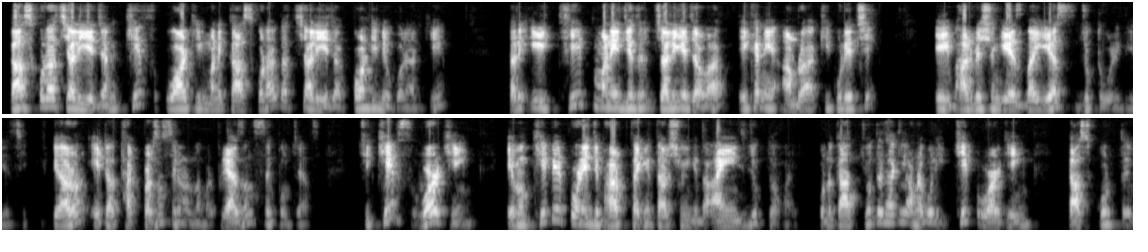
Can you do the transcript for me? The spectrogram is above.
কাজ করা চালিয়ে যান keep working মানে কাজ করা তা চালিয়ে যাওয়া কন্টিনিউ করা আর কি তাহলে এই keep মানে যেহেতু চালিয়ে যাওয়া, এখানে আমরা কি করেছি? এই ভার্বের সঙ্গে s বাই s যুক্ত করে দিয়েছি। কারণ এটা third person synonym number present simple tense she keeps working এবং এর পরে যে ভার্ব থাকে, তার সঙ্গে কিন্তু ing যুক্ত হয়। কোনো কাজ চলতে থাকলে আমরা বলি keep working, কাজ করতে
